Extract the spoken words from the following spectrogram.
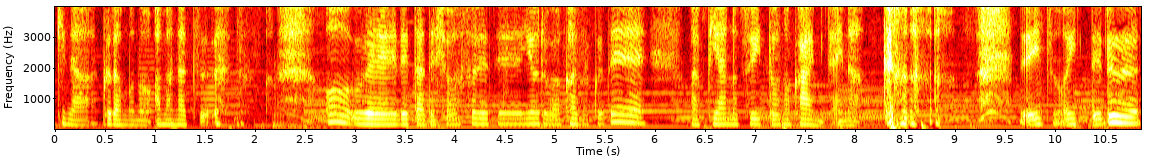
きな果物甘夏 を植えれたでしょそれで夜は家族で、まあ、ピアノ追悼の会みたいな。でいつも行ってる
